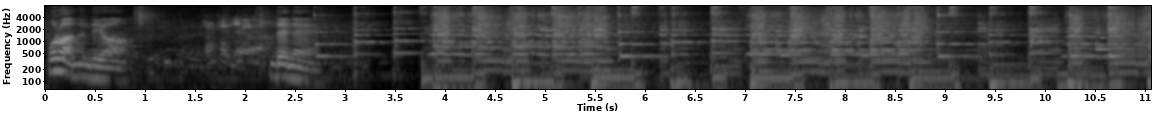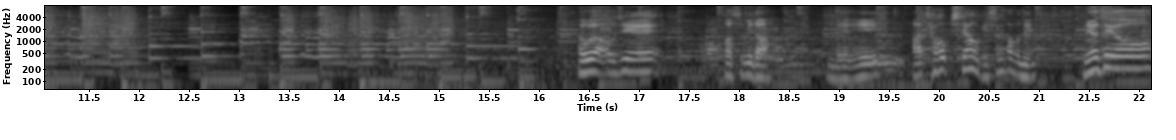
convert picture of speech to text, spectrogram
보러 왔는데요. 장판이야. 네네. 아, 뭐야, 어제 왔습니다. 네. 아, 작업 시작하고 계신가 보네요. 안녕하세요.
